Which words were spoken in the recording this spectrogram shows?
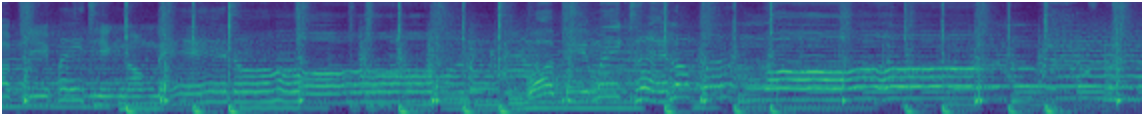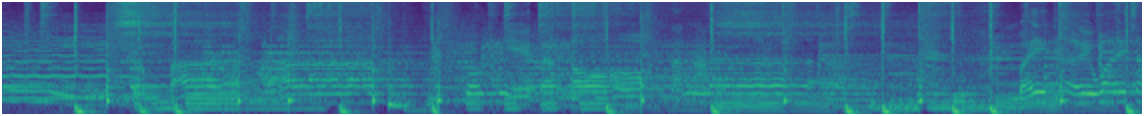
ว่าพี่ไม่ทิ้งน้องแน่นอน ว่าพี่ไม่เคยลบเลิกงอนน้ำตาก็มีแต่น้องนั้นละไม่เคยไว้ใจ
